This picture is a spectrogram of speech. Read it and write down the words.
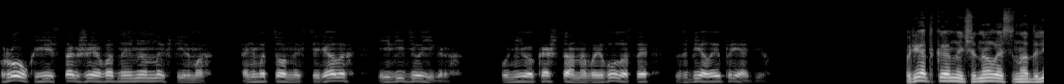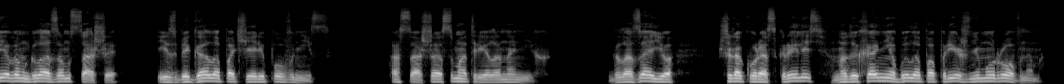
Роук есть также в одноименных фильмах, анимационных сериалах и видеоиграх. У нее каштановые волосы с белой прядью. Прядка начиналась над левым глазом Саши и сбегала по черепу вниз. А Саша смотрела на них. Глаза ее широко раскрылись, но дыхание было по-прежнему ровным.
